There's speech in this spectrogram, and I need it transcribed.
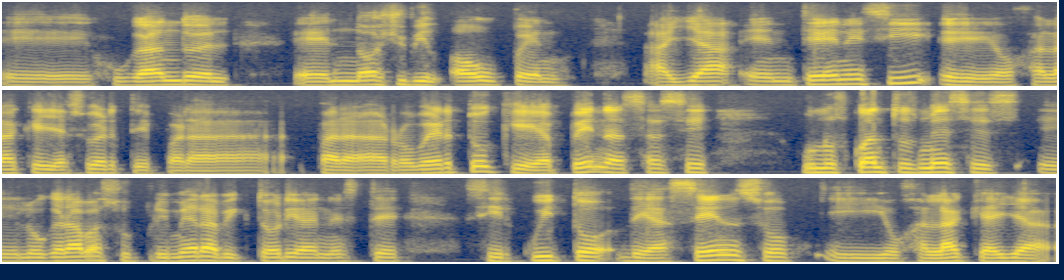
eh, jugando el, el, Nashville Open allá en Tennessee. Eh, ojalá que haya suerte para, para Roberto, que apenas hace unos cuantos meses lograba su primera victoria en este circuito de ascenso y ojalá que haya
